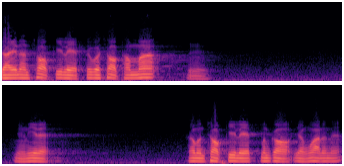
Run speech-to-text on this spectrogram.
ใจนั้นชอบกิเลสหรือว่าชอบธรรมะอย่างนี้แหละ ถ้ามันชอบกิเลสมันก็อย่างว่านั่นแหละ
